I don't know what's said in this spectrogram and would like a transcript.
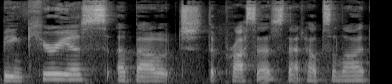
being curious about the process. That helps a lot.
